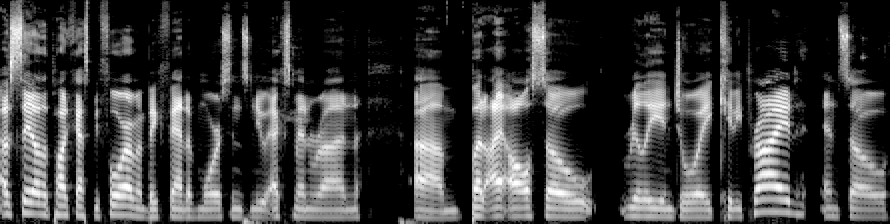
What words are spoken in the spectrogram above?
I've stayed on the podcast before. I'm a big fan of Morrison's new X Men run, um, but I also really enjoy Kitty Pryde, and so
